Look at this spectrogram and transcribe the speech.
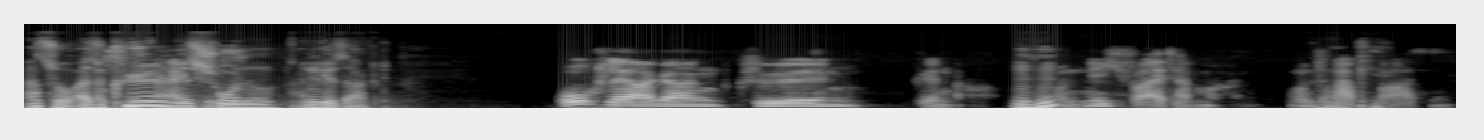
Ach so, also das kühlen ist schon so. angesagt. Hochlagern, kühlen, genau. Mhm. Und nicht weitermachen und okay. abwarten.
